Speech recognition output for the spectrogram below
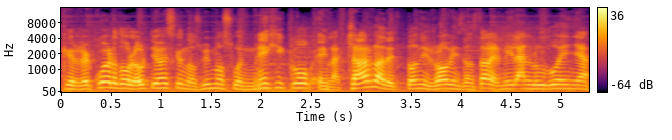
que recuerdo la última vez que nos vimos fue en México, en la charla de Tony Robbins, donde estaba el Milan Ludueña,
